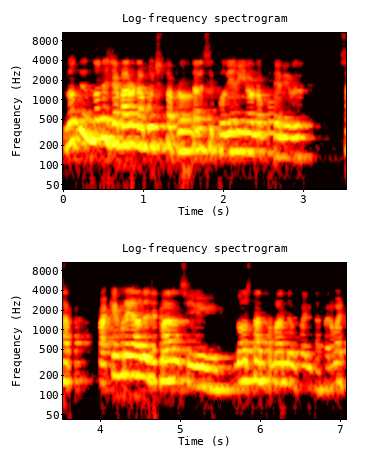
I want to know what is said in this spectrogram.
¿No, ¿No, les llamaron a muchos para preguntarles si podían ir o no podían ir? O sea, ¿para qué fregado les llamaron si no están tomando en cuenta? Pero bueno,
